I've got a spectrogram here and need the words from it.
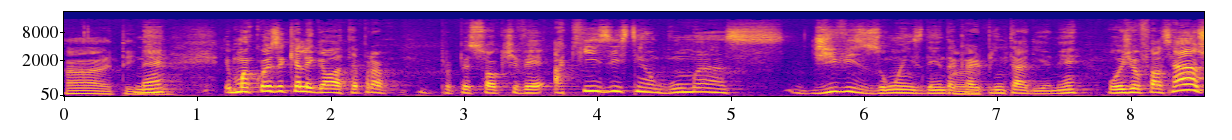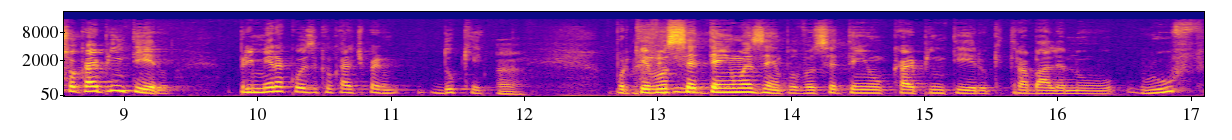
Ah, entendi. né? Uma coisa que é legal até para o pessoal que tiver, aqui existem algumas divisões dentro da Ah. carpintaria, né? Hoje eu falo assim: "Ah, eu sou carpinteiro". Primeira coisa que o cara te pergunta, do quê? É. Porque você tem um exemplo, você tem o carpinteiro que trabalha no roof,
